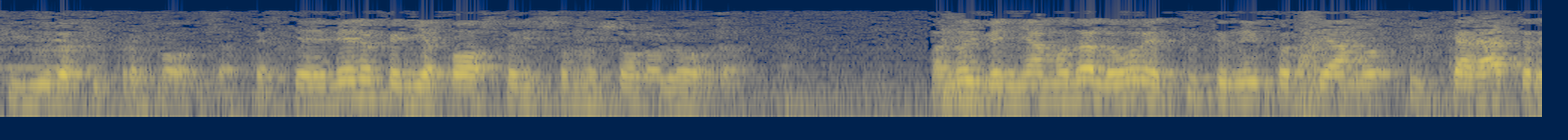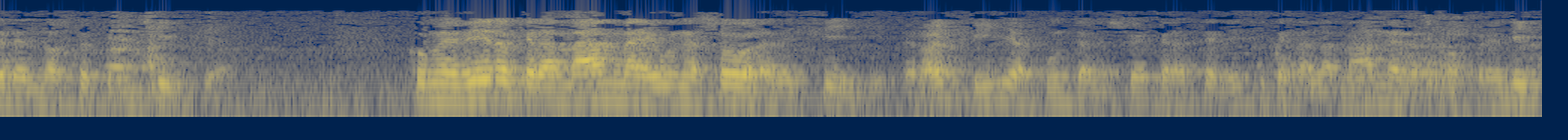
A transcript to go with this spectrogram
figura più profonda, perché è vero che gli Apostoli sono solo loro, ma noi veniamo da loro e tutti noi portiamo il carattere del nostro principio come è vero che la mamma è una sola dei figli, però il figlio appunto ha le sue caratteristiche dalla mamma e lo scopre lì.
